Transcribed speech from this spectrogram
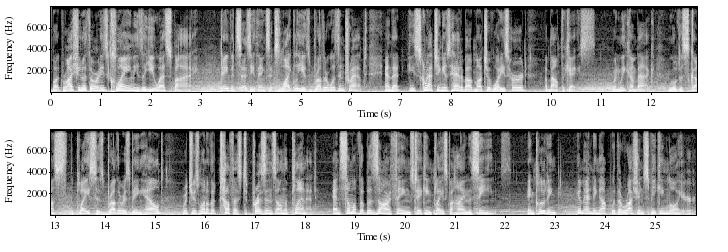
but Russian authorities claim he's a U.S. spy. David says he thinks it's likely his brother was entrapped and that he's scratching his head about much of what he's heard about the case. When we come back, we'll discuss the place his brother is being held, which is one of the toughest prisons on the planet, and some of the bizarre things taking place behind the scenes, including him ending up with a Russian speaking lawyer.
